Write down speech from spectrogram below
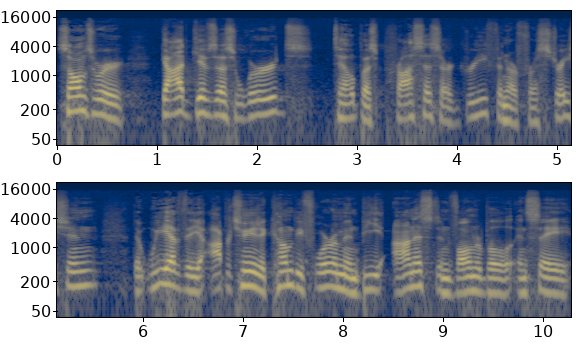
Psalms where God gives us words to help us process our grief and our frustration, that we have the opportunity to come before Him and be honest and vulnerable and say,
